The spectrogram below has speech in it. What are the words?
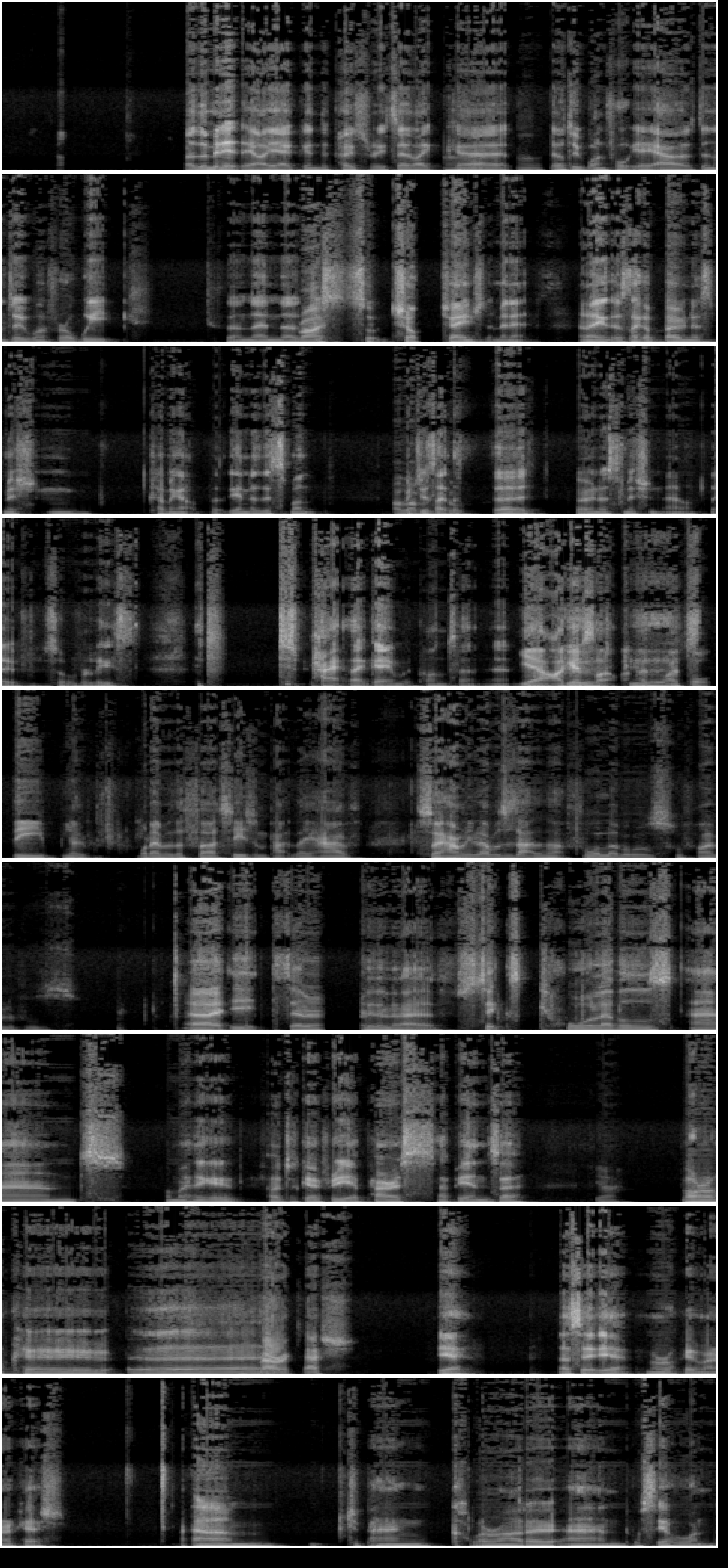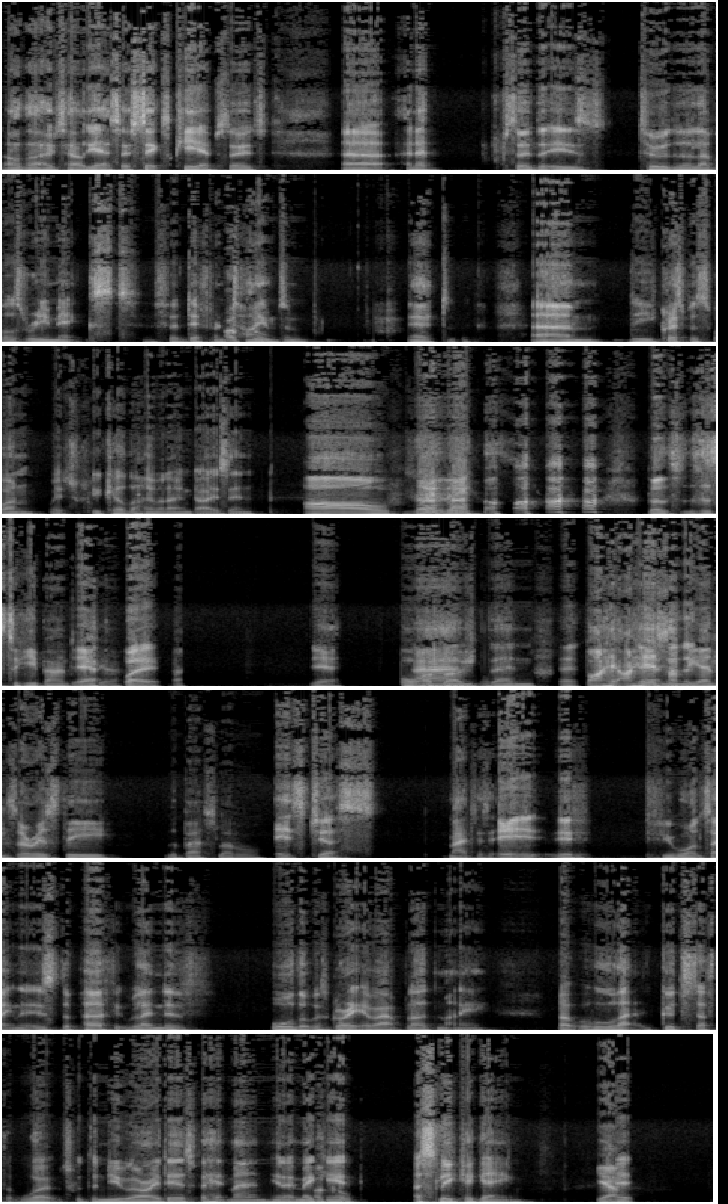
At the minute they are, yeah, in the post release. So like uh, Oh. they'll do one forty-eight hours, then they'll do one for a week, and then they'll Right. just sort of chop change in a minute. And I think there's like a bonus mission coming up at the end of this month, Oh, which is like lovely, the third bonus mission now they've sort of released. It just pack that game with content. Yeah, I guess Good, I, I, I good. thought the you know whatever the first season pack they have. So how many levels is that? Is that four levels or five levels? Uh, it's uh, six core levels and what am I thinking? If I just go through yeah, Paris, Sapienza, Yeah. Morocco, uh, Marrakesh. yeah, that's it. Yeah, Morocco, Marrakesh, um, Japan, Colorado, and what's the other one? Oh, the hotel. Yeah, so six key episodes. Uh, an episode that is two of the levels remixed for different Oh, cool. times and. Yeah, um, the Christmas one, which you kill the Home Alone guys in. Oh, really? the, the sticky bandit. Yeah, Yeah. but Or a and version. then uh, But I, hear- I yeah, and then the- Sapienza is the the best level. it's just madness. It, if if you want something that is the perfect blend of all that was great about Blood Money, but with all that good stuff that worked with the newer ideas for Hitman, you know, making cool. it a sleeker game. Yeah. It-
